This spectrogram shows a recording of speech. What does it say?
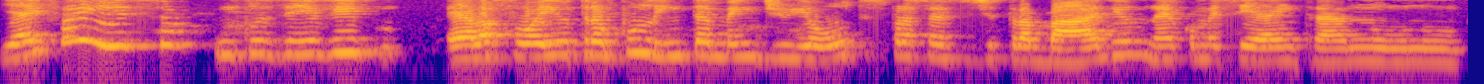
E aí foi isso. Inclusive, ela foi o trampolim também de outros processos de trabalho, né? Comecei a entrar no, no,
